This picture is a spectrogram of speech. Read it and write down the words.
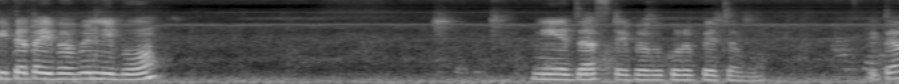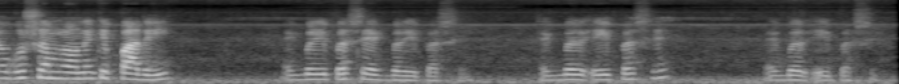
ফিতাটা এভাবে নিব। নিয়ে জাস্ট এভাবে করে পেঁচাবো। এটা অবশ্য আমরা অনেকে পারি। একবার এই পাশে, একবার এই পাশে। একবার এই পাশে, একবার এই পাশে।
